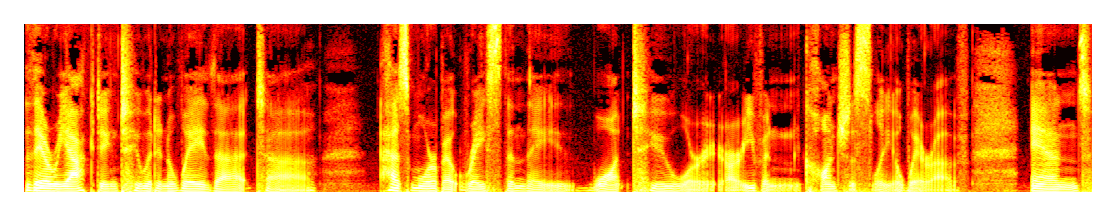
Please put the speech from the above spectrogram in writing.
they're reacting to it in a way that uh, has more about race than they want to or are even consciously aware of. And,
